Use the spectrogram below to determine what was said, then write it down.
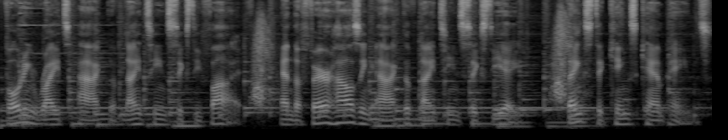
Voting Rights Act of 1965, and the Fair Housing Act of 1968, thanks to King's campaigns.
